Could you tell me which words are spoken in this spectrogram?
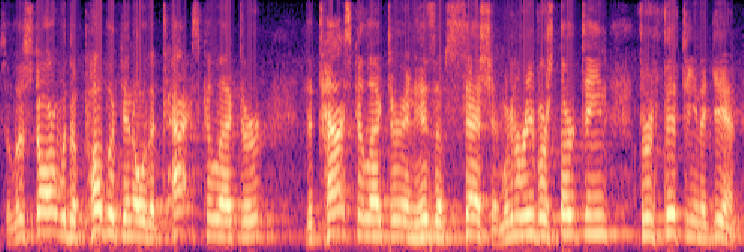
So let's start with the publican or the tax collector, the tax collector and his obsession. We're going to read verse 13 through 15 again.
